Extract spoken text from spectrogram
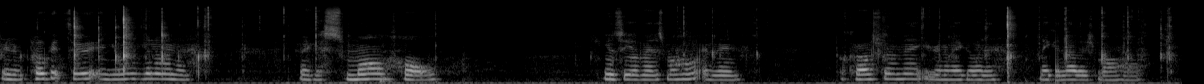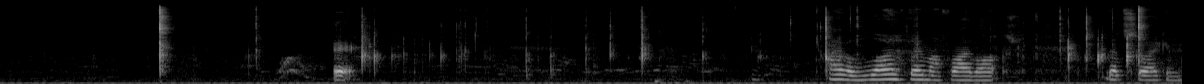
you're gonna poke it through and you're gonna wanna make a small hole. You can see I've made a small hole and then across from it you're gonna make wanna make another small hole. There. I have a lot of thread in my fly box. That's so I can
